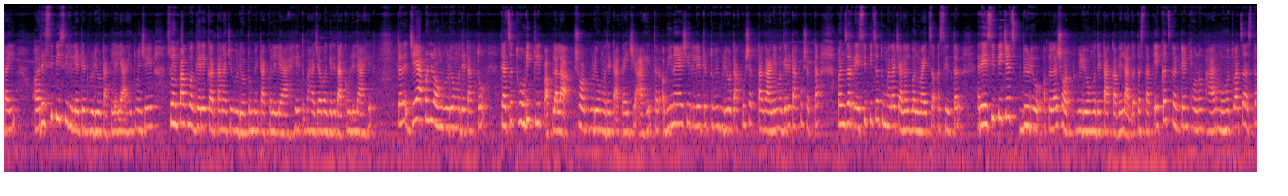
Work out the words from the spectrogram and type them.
ताई रेसिपीशी रिलेटेड व्हिडिओ टाकलेले आहेत. म्हणजे स्वयंपाक वगैरे करतानाचे व्हिडिओ तुम्ही टाकलेले आहेत भाज्या वगैरे दाखवलेल्या आहेत. तर जे आपण लाँग व्हिडिओमध्ये टाकतो त्याचं थोडी क्लिप आपल्याला शॉर्ट व्हिडिओमध्ये टाकायची आहे. तर अभिनयाशी रिलेटेड तुम्ही व्हिडिओ टाकू शकता गाणे वगैरे टाकू शकता. पण जर रेसिपीचं तुम्हाला चॅनल बनवायचं असेल तर रेसिपीचेच व्हिडिओ आपल्याला शॉर्ट व्हिडिओमध्ये टाकावे लागत असतात. एकच कंटेंट ठेवणं फार महत्त्वाचं असतं.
